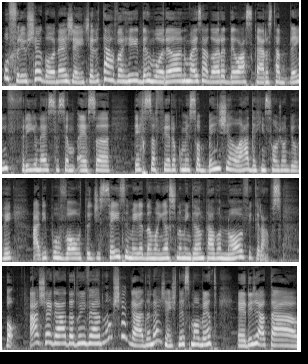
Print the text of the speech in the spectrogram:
o frio chegou, né, gente? Ele tava aí demorando, mas agora deu as caras, tá bem frio, né? Essa, essa terça-feira começou bem gelada aqui em São João del Rei, ali por volta de seis e meia da manhã, se não me engano, tava 9 graus. Bom, a chegada do inverno, não chegada, né, gente? Nesse momento, ele já tá,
